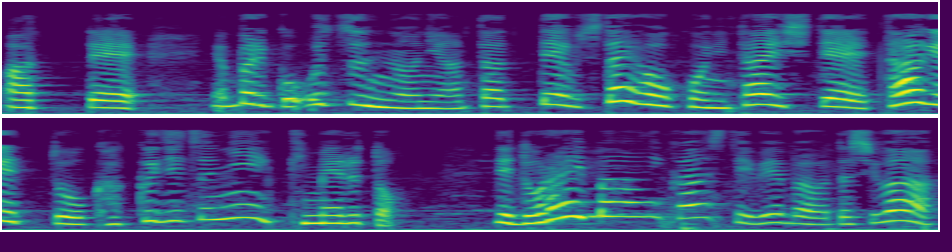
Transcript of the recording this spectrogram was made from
あってやっぱりこう打つのにあたって打ちたい方向に対してターゲットを確実に決めると。でドライバーに関して言えば私は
